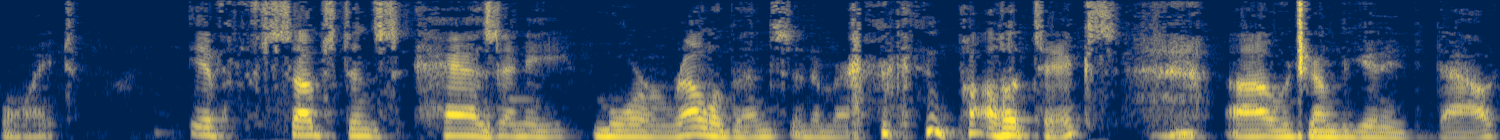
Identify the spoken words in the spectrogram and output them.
point if substance has any more relevance in American politics, uh, which I'm beginning to doubt,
